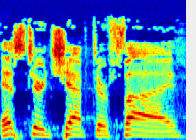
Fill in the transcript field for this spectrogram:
Esther chapter 5.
